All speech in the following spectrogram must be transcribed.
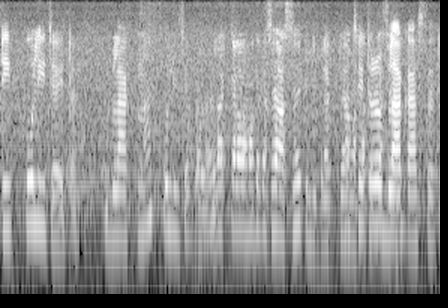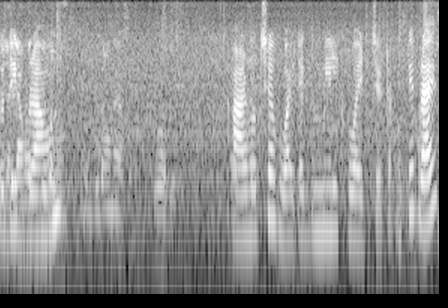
ডিপ কলিজা এটা। ব্ল্যাক না কলিজা কালার ব্ল্যাক কালার আমাদের কাছে আছে কিন্তু ব্ল্যাকটা আচ্ছা এটারও ব্ল্যাক আছে তো ডিপ ব্রাউন গোডাউনে আছে। আর হচ্ছে হোয়াইট একদম মিল্ক হোয়াইট যেটা ওকে প্রাইস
